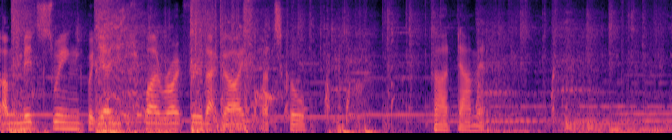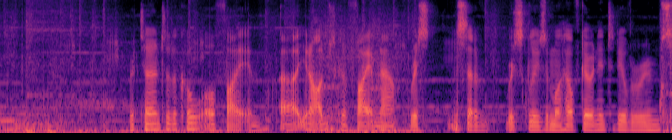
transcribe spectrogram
I'm mid-swing, but yeah, you just fly right through that guy. That's cool. God damn it. Return to the cult or fight him? Uh, you know, I'm just gonna fight him now. Risk instead of risk losing more health going into the other rooms.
